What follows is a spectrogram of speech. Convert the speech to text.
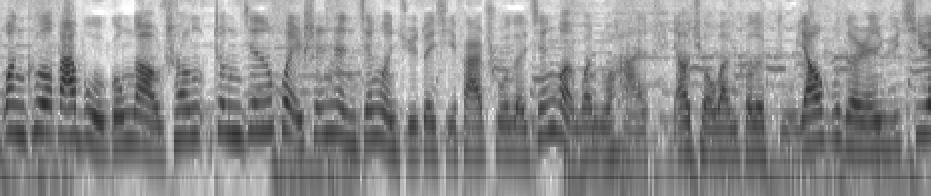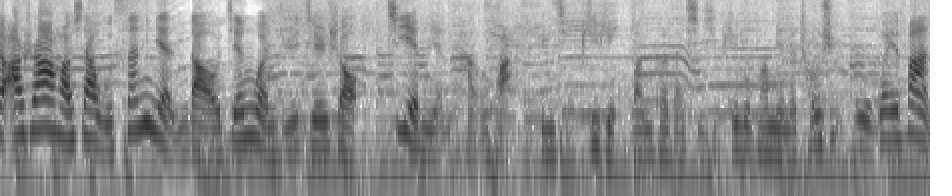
万科发布公告称，证监会深圳监管局对其发出了监管关注函，要求万科的主要负责人于七月二十二号下午三点到监管局接受界面谈话，并且批评万科在信息披露方面的程序不规范。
